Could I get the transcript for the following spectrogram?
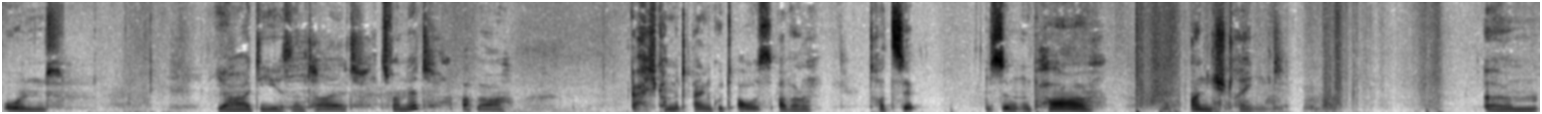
Und ja, die sind halt zwar nett, aber ich komme mit allen gut aus, aber trotzdem sind ein paar anstrengend. Ähm,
